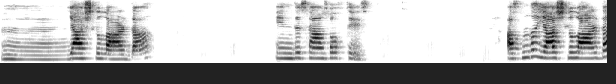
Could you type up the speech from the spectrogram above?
Hmm, yaşlılarda in the sense of taste. Aslında yaşlılarda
